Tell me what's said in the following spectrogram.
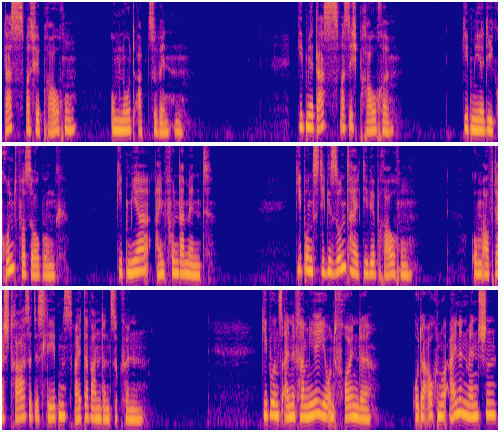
Das, was wir brauchen, um Not abzuwenden. Gib mir das, was ich brauche. Gib mir die Grundversorgung. Gib mir ein Fundament. Gib uns die Gesundheit, die wir brauchen, um auf der Straße des Lebens weiter wandern zu können. Gib uns eine Familie und Freunde oder auch nur einen Menschen,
